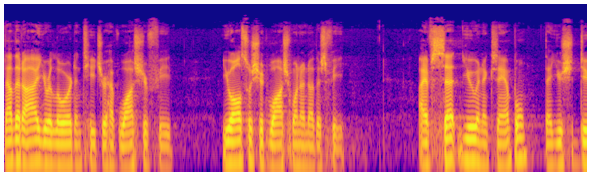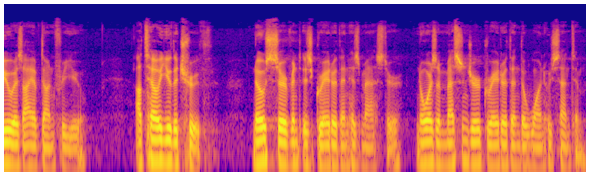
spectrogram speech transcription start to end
Now that I, your Lord and teacher, have washed your feet, you also should wash one another's feet. I have set you an example that you should do as I have done for you. I'll tell you the truth. No servant is greater than his master, nor is a messenger greater than the one who sent him.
